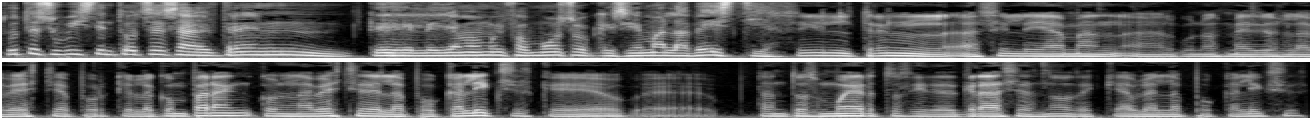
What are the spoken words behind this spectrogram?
Tú te subiste entonces al tren que le llaman muy famoso, que se llama La Bestia. Sí, el tren así le llaman a algunos medios la bestia porque lo comparan con la bestia del apocalipsis, que eh, tantos muertos y desgracias, ¿no? De que habla el apocalipsis.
